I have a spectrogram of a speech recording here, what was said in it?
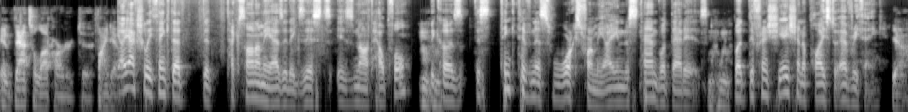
And that's a lot harder to find out. I actually think that the taxonomy as it exists is not helpful mm-hmm. because distinctiveness works for me. I understand what that is. Mm-hmm. But differentiation applies to everything. Yeah.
